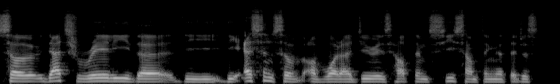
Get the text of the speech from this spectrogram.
So that's really the the the essence of, of what I do is help them see something that they're just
